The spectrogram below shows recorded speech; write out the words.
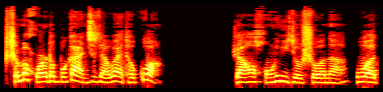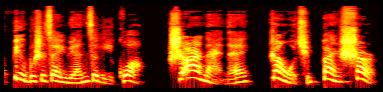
什么活都不干，就在外头逛。”然后红玉就说呢，我并不是在园子里逛，是二奶奶让我去办事儿。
